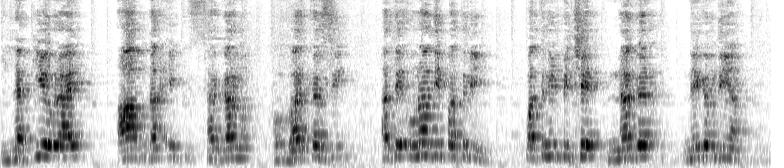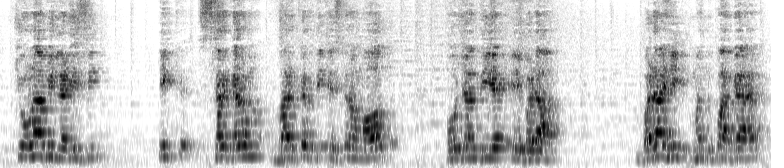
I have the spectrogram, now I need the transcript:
ਲੱਕੀ ਓਬਰਾਏ ਆਪ ਦਾ ਇੱਕ ਸਰਗਰਮ ਵਰਕਰ ਸੀ। ਅਤੇ ਉਹਨਾਂ ਦੀ ਪਤਨੀ ਪਤਨੀ ਪਿੱਛੇ ਨਗਰ ਨਿਗਮ ਦੀਆਂ ਚੋਣਾਂ ਵੀ ਲੜੀ ਸੀ। ਇੱਕ ਸਰਗਰਮ ਵਰਕਰ ਦੀ ਇਸ ਤਰ੍ਹਾਂ ਮੌਤ ਹੋ ਜਾਂਦੀ ਹੈ, ਇਹ ਬੜਾ ਬੜਾ ਹੀ ਮੰਦਭਾਗਾ ਹੈ।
